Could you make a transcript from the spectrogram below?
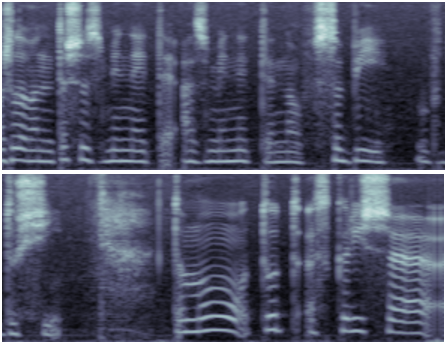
можливо, не те, що змінити, а змінити ну, в собі, в душі. Тому тут скоріше е,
